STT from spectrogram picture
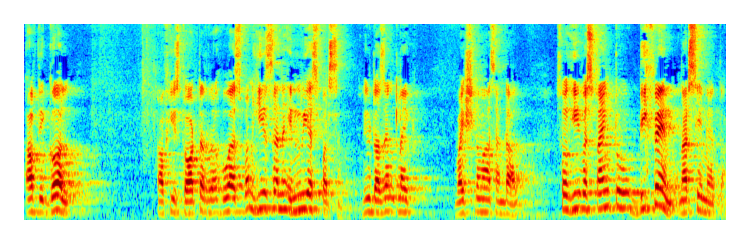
of the girl, of his daughter, who has one, he is an envious person. He doesn't like Vaishnavas and all. So he was trying to defame Narsi Mehta.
